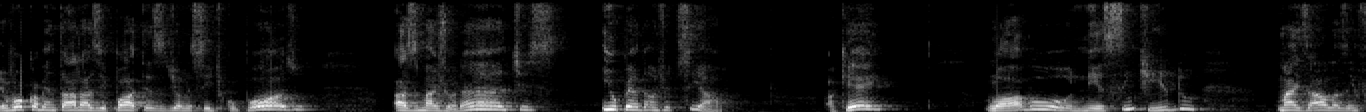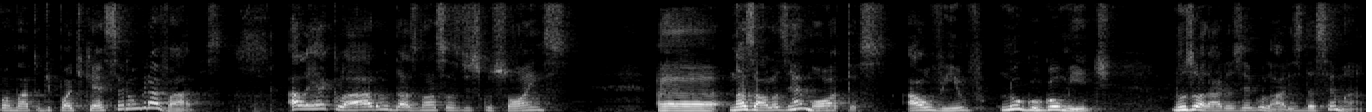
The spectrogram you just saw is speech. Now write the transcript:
Eu vou comentar as hipóteses de homicídio culposo, as majorantes e o perdão judicial. Ok? Logo, nesse sentido, mais aulas em formato de podcast serão gravadas. Além, é claro, das nossas discussões uh, nas aulas remotas, ao vivo, no Google Meet, nos horários regulares da semana.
